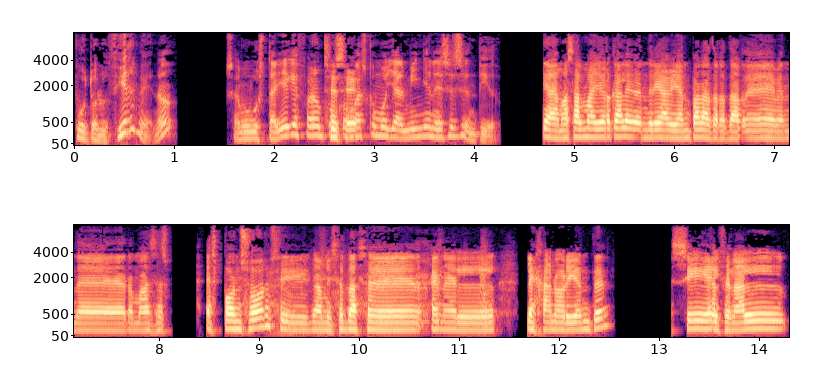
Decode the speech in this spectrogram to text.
puto lucirme, ¿no? O sea, me gustaría que fuera un Sí, poco sí. más como Yalmiña en ese sentido. Y además al Mallorca le vendría bien para tratar de vender más sponsors y camisetas en, en el lejano oriente. Sí, al final,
